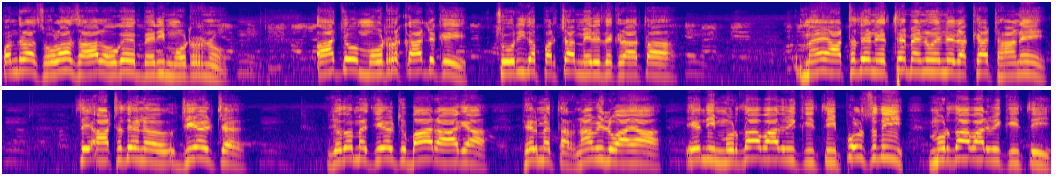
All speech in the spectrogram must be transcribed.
15 16 ਸਾਲ ਹੋ ਗਏ ਮੇਰੀ ਮੋਟਰ ਨੂੰ। ਅੱਜ ਉਹ ਮੋਟਰ ਕੱਢ ਕੇ ਚੋਰੀ ਦਾ ਪਰਚਾ ਮੇਰੇ ਤੇ ਕਰਾਤਾ। ਮੈਂ 8 ਦਿਨ ਇੱਥੇ ਮੈਨੂੰ ਇਹਨੇ ਰੱਖਿਆ ਥਾਣੇ। ਤੇ 8 ਦਿਨ ਜੇਲ੍ਹ 'ਚ। ਜਦੋਂ ਮੈਂ ਜੇਲ੍ਹ 'ਚੋਂ ਬਾਹਰ ਆ ਗਿਆ ਫਿਰ ਮੈਂ ਧਰਨਾ ਵੀ ਲਵਾਇਆ। ਇਹਦੀ ਮੁਰਦਾਬਾਦ ਵੀ ਕੀਤੀ ਪੁਲਿਸ ਦੀ ਮੁਰਦਾਬਾਦ ਵੀ ਕੀਤੀ।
